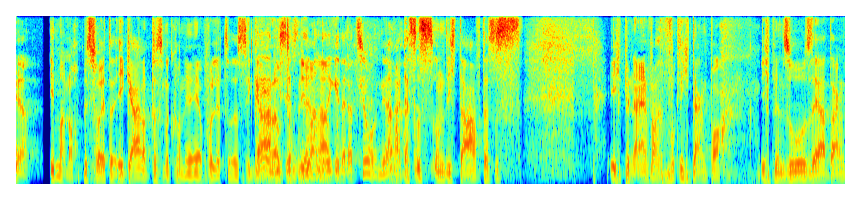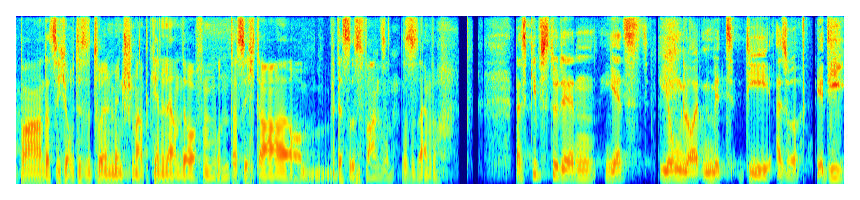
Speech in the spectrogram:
Ja. Immer noch, bis heute. Egal, ob das eine Cornelia Poletto ist, egal, ja, ob das eine Johanna andere Generation. Ja. aber das ist, und ich darf, das ist, ich bin einfach wirklich dankbar. Ich bin so sehr dankbar, dass ich auch diese tollen Menschen habe kennenlernen dürfen und dass ich da, das ist Wahnsinn. Das ist einfach, Was gibst du denn jetzt jungen Leuten mit, die, also, die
